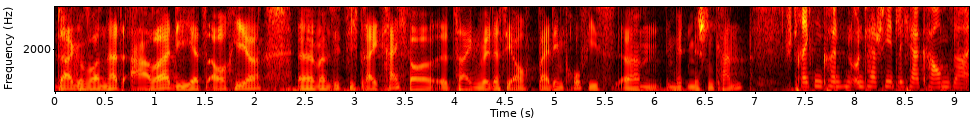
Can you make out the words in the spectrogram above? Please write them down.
da gewonnen hat, aber die jetzt auch hier äh, beim 73 Kraichgau äh, zeigen will, dass sie auch bei den Profis ähm, mitmischen kann. Strecken könnten unterschiedlicher kaum sein.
